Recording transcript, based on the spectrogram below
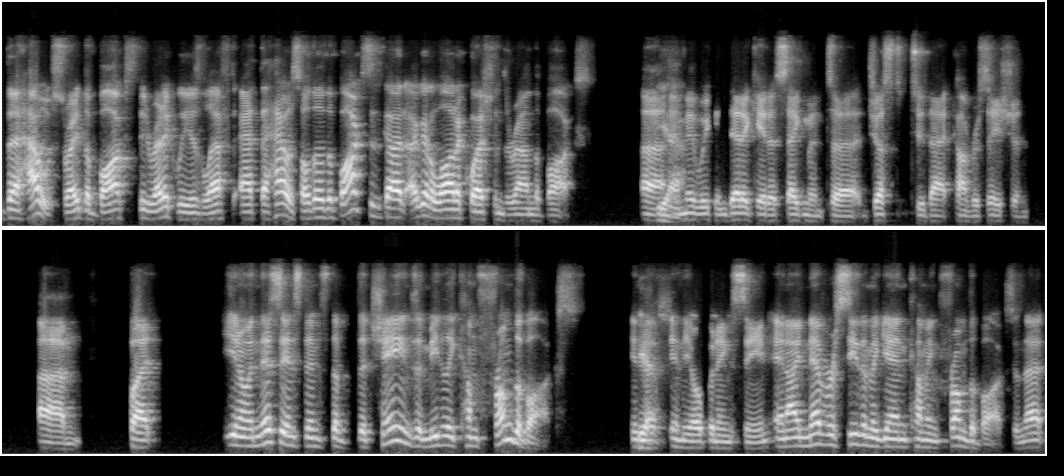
the house, right? The box theoretically is left at the house. Although the box has got, I've got a lot of questions around the box. Uh, yeah. Maybe we can dedicate a segment uh, just to that conversation. Um, but you know, in this instance, the the chains immediately come from the box in yes. the in the opening scene, and I never see them again coming from the box, and that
